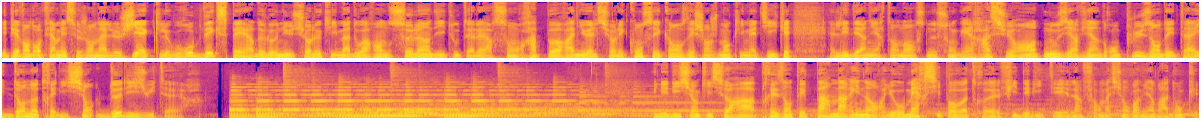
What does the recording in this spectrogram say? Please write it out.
Et puis avant de refermer ce journal, le GIEC, le groupe d'experts de l'ONU sur le climat, doit rendre ce lundi tout à l'heure son rapport annuel sur les conséquences des changements climatiques. Les dernières tendances ne sont guère rassurantes. Nous y reviendrons plus en détail dans notre édition de 18 heures. Une édition qui sera présentée par Marine Henriot. Merci pour votre fidélité. L'information reviendra donc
